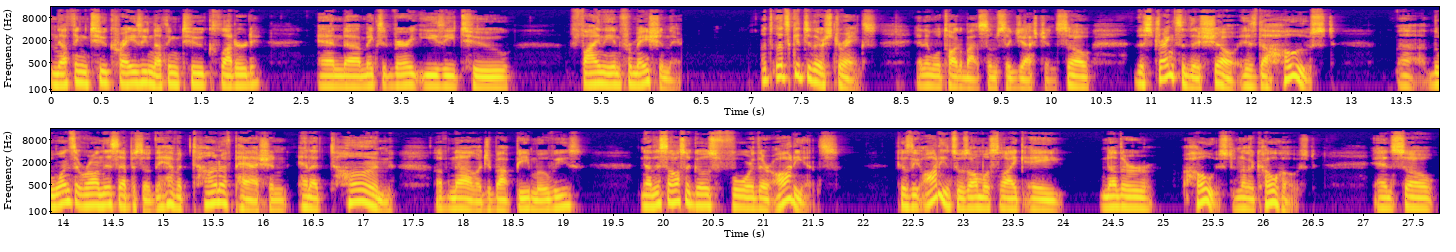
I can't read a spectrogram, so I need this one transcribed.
Nothing too crazy, nothing too cluttered and uh, makes it very easy to find the information there. Let's, let's get to their strengths and then we'll talk about some suggestions. So the strengths of this show is the host uh, the ones that were on this episode, they have a ton of passion and a ton of knowledge about B movies. Now, this also goes for their audience because the audience was almost like a another host, another co-host. And so,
